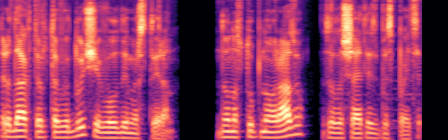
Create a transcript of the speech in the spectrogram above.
редактор та ведучий Володимир Стиран. До наступного разу залишайтесь в безпеці.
